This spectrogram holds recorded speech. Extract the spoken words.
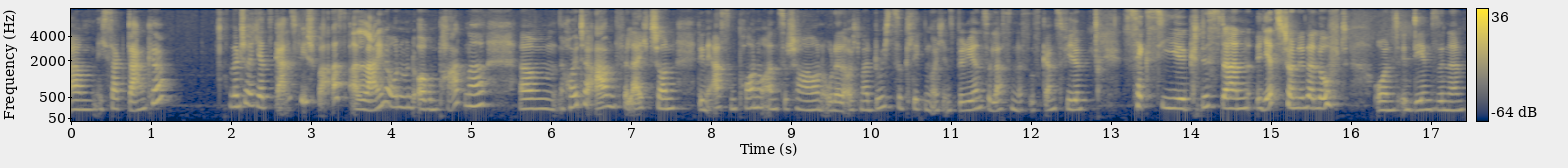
Ähm, ich sage danke. Wünsche euch jetzt ganz viel Spaß alleine und mit eurem Partner ähm, heute Abend vielleicht schon den ersten Porno anzuschauen oder euch mal durchzuklicken, euch inspirieren zu lassen. Das ist ganz viel sexy Knistern jetzt schon in der Luft. Und in dem Sinne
